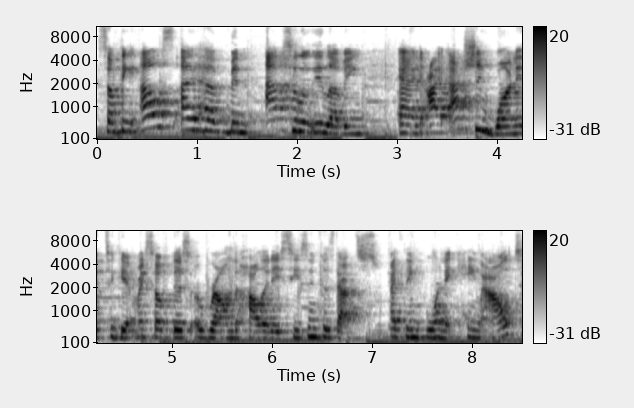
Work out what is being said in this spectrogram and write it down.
Something else I have been absolutely loving and I actually wanted to get myself this around the holiday season because that's I think when it came out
